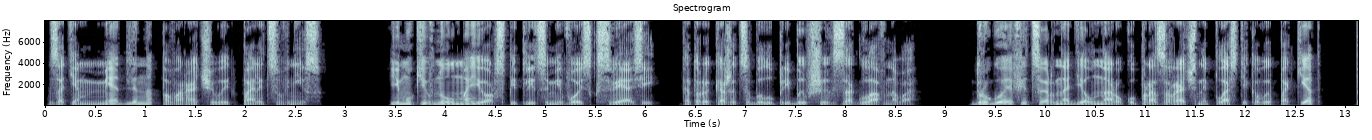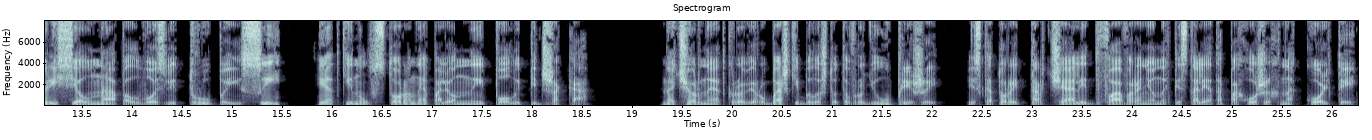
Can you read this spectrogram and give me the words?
затем медленно поворачивает палец вниз. Ему кивнул майор с петлицами войск связи, который, кажется, был у прибывших за главного. Другой офицер надел на руку прозрачный пластиковый пакет, присел на пол возле трупа исы и откинул в стороны опаленные полы пиджака. На черной от крови рубашке было что-то вроде упряжи, из которой торчали два вороненных пистолета, похожих на кольты,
